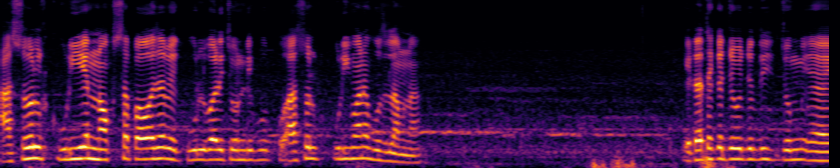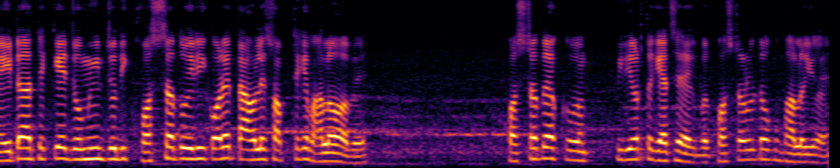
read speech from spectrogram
আসল কুড়িয়ের নকশা পাওয়া যাবে কুলবাড়ি, চণ্ডীপুর। আসল কুড়ি মানে বুঝলাম না। এটা থেকে যদি জমি এটা থেকে জমির যদি খসড়া তৈরি করে, তাহলে সব থেকে ভালো হবে। খসড়া তো এক পিরিয়ড তো গেছে একবার, খসড়া হলে তো খুব ভালোই হয়।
